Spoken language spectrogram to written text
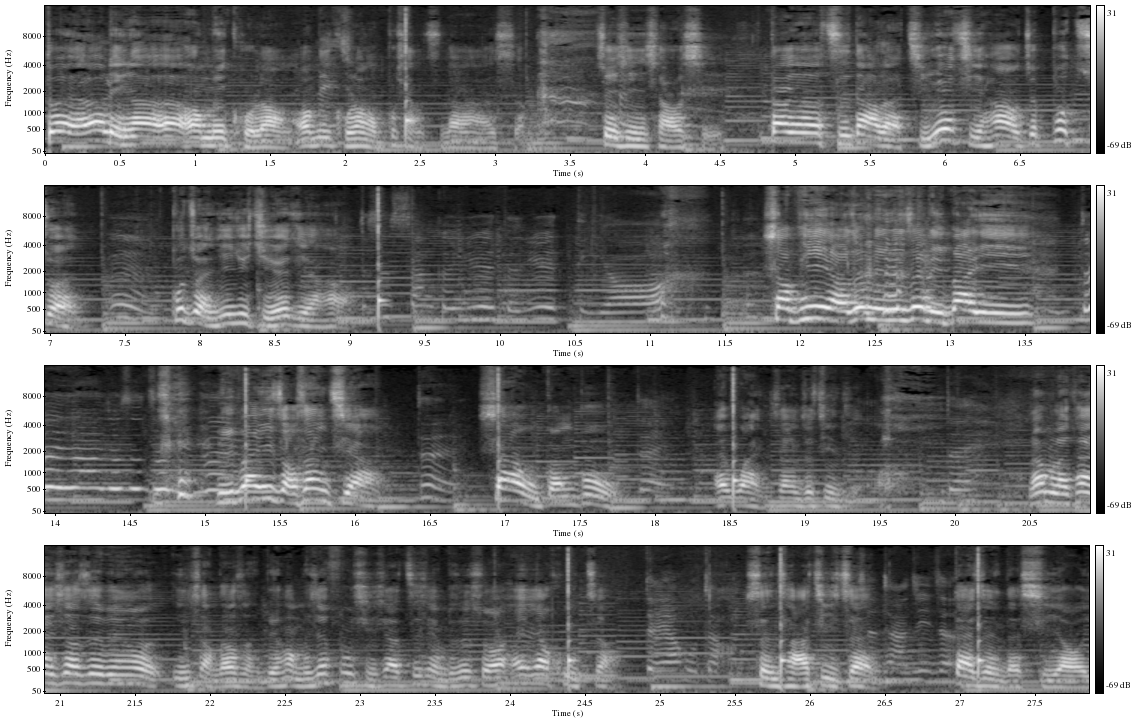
对二零二二 Omicron，Omicron 我不想知道它是什么 最新消息，大家都知道了，几月几号就不准嗯，不准进去，几月几号？这是上个月的月底哦。笑屁啊！这明明是礼拜一，对呀、就是这个。礼拜一早上讲，对下午公布，对哎，晚上就禁止了。对来，我们来看一下这边会影响到什么变化。我们先复习一下，之前不是说，哎，要护照、对，要护照、审查记证审、查记证。带着你的 COE，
